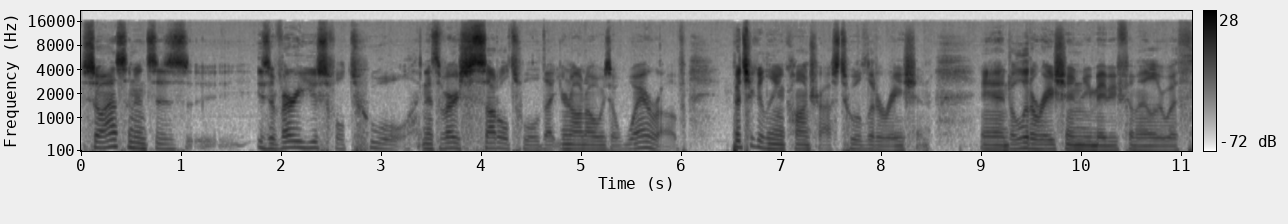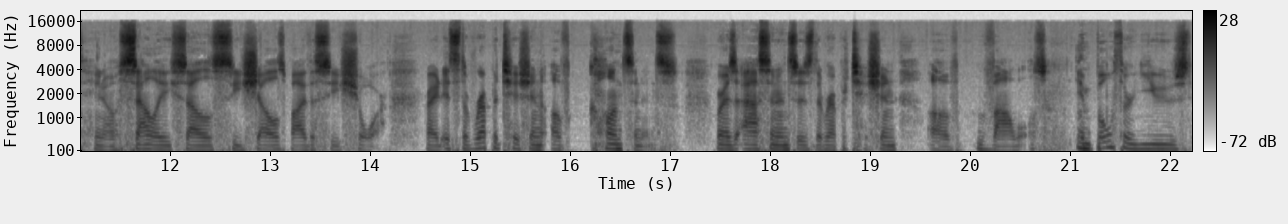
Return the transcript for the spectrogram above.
So assonance is is a very useful tool, and it's a very subtle tool that you're not always aware of, particularly in contrast to alliteration. And alliteration, you may be familiar with, you know, Sally sells seashells by the seashore, right? It's the repetition of consonants whereas assonance is the repetition of vowels. And both are used,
